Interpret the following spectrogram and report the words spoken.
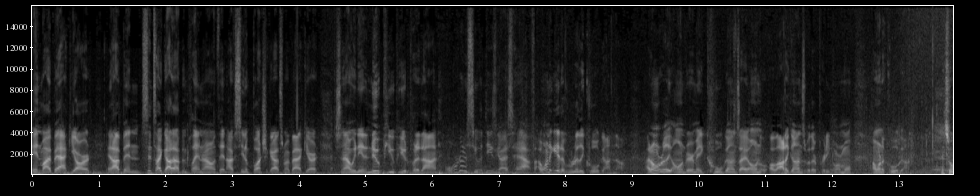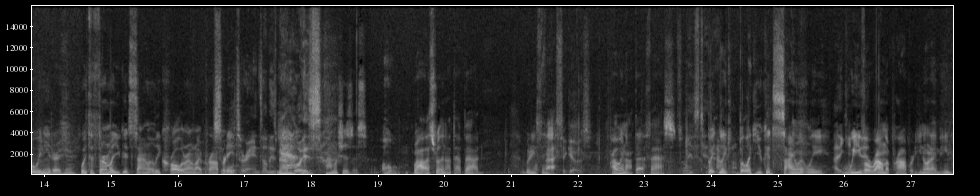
in my backyard and I've been since I got it I've been playing around with it and I've seen a bunch of coyotes in my backyard so now we need a new pew pew to put it on well we're gonna see what these guys have I want to get a really cool gun though I don't really own very many cool guns I own a lot of guns but they're pretty normal I want a cool gun that's what we need right here with the thermal you could silently crawl around my property terrains on these yeah. bad boys. how much is this oh wow that's really not that bad what do you How think fast it goes. probably not that fast It's only 10 but like, hours. but like, you could silently you weave around the property. You know what I mean?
